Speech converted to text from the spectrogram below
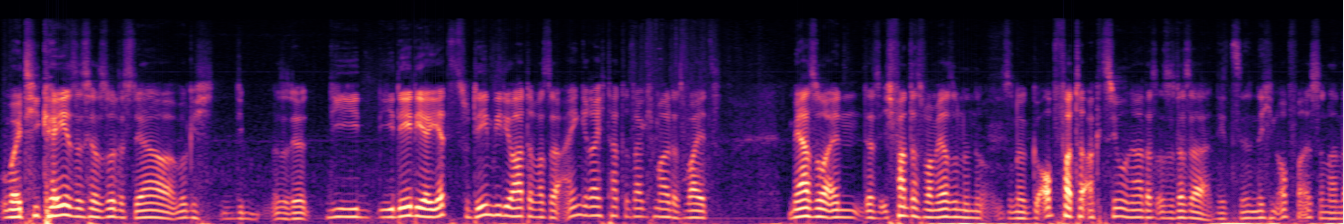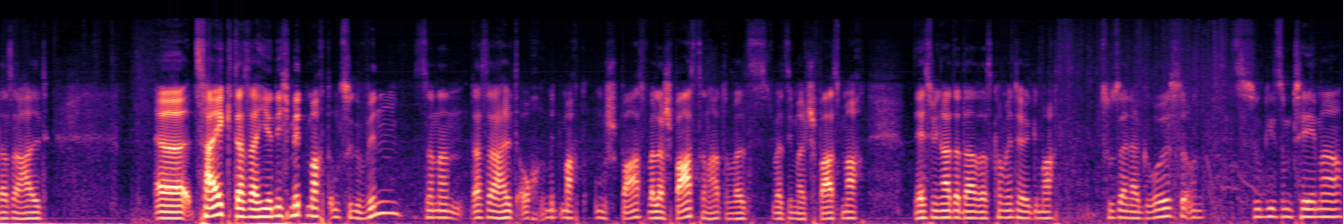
Und bei TK ist es ja so, dass der wirklich die, also der, die, die Idee, die er jetzt zu dem Video hatte, was er eingereicht hatte, sag ich mal, das war jetzt mehr so ein, das, ich fand, das war mehr so eine, so eine geopferte Aktion, ja, dass, also, dass er jetzt nicht ein Opfer ist, sondern dass er halt äh, zeigt, dass er hier nicht mitmacht, um zu gewinnen, sondern dass er halt auch mitmacht, um Spaß, weil er Spaß dran hat und weil es ihm halt Spaß macht. Deswegen hat er da das Kommentar gemacht zu seiner Größe und zu diesem Thema.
